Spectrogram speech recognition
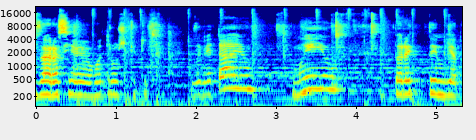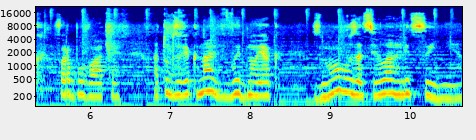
Зараз я його трошки тут замітаю, мию перед тим, як фарбувати. А тут з вікна видно, як знову зацвіла гліцинія.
